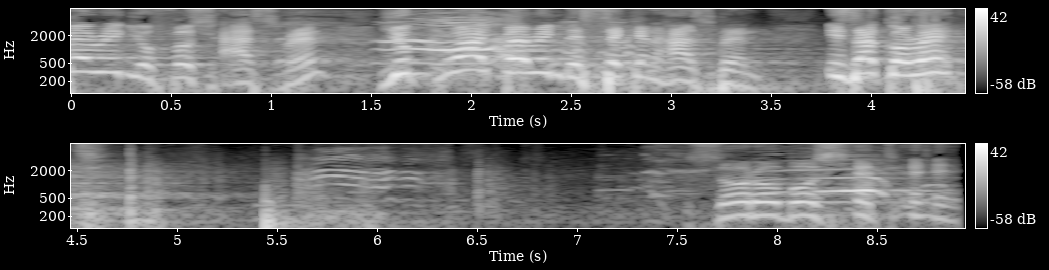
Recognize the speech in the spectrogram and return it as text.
burying your first husband. You cry burying the second husband. Is that correct? Zorobosete.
